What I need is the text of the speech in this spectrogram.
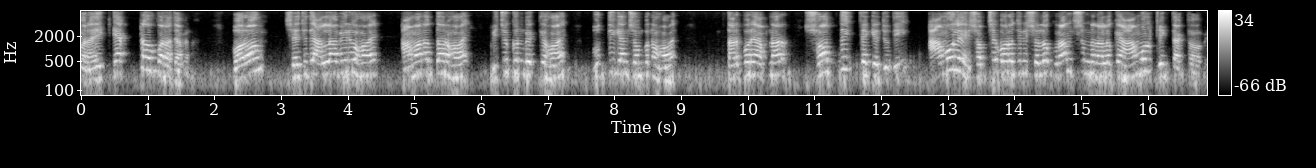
করা, এই একটাও করা যাবে না। বরং সে যদি আল্লাহ ভীরু হয়, আমানতদার হয়, বিচক্ষণ ব্যক্তি হয় বুদ্ধি জ্ঞান সম্পন্ন হয়, তারপরে আপনার সব দিক থেকে যদি আমলে সবচেয়ে বড় জিনিস হলো কোরআন সুন্নার আলোকে আমল ঠিক থাকতে হবে।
